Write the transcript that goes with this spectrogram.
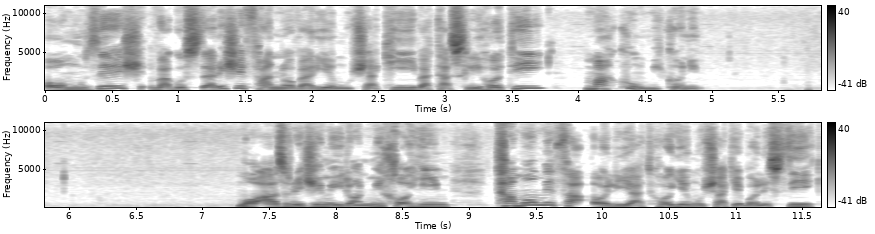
آموزش و گسترش فناوری موشکی و تسلیحاتی محکوم می کنیم. ما از رژیم ایران می خواهیم تمام فعالیت های موشک بالستیک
